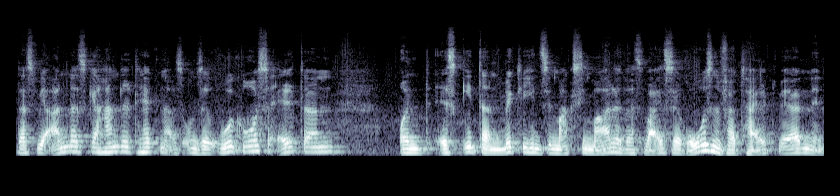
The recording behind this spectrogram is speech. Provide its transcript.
dass wir anders gehandelt hätten als unsere Urgroßeltern. Und es geht dann wirklich ins Maximale, dass weiße Rosen verteilt werden, in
